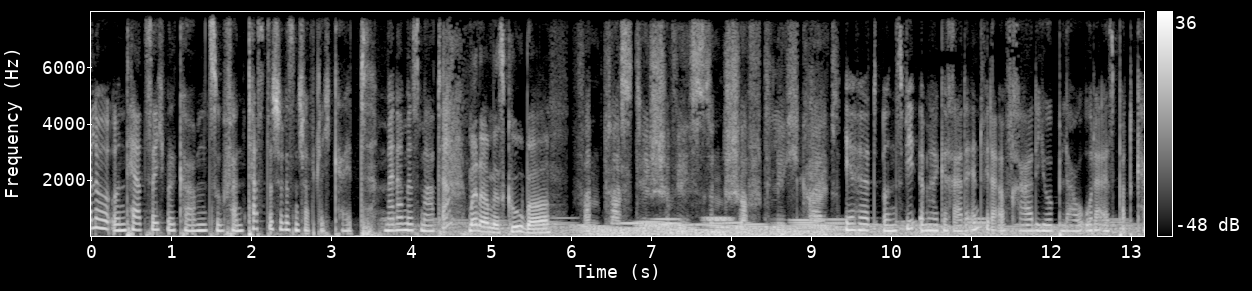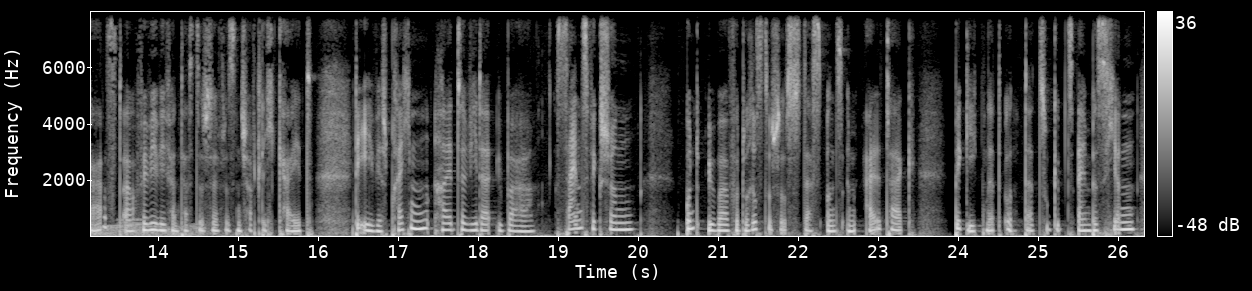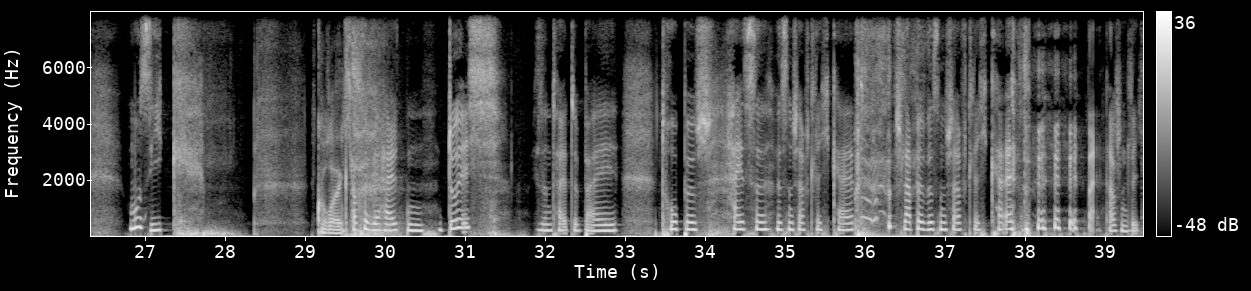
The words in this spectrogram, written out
Hallo und herzlich willkommen zu Fantastische Wissenschaftlichkeit. Mein Name ist Martha. Mein Name ist Kuba. Fantastische Wissenschaftlichkeit. Ihr hört uns wie immer gerade entweder auf Radio Blau oder als Podcast auf www.fantastischewissenschaftlichkeit.de. Wir sprechen heute wieder über Science Fiction und über Futuristisches, das uns im Alltag begegnet. Und dazu gibt es ein bisschen Musik. Korrekt. Ich hoffe, wir halten durch. Wir sind heute bei tropisch heiße Wissenschaftlichkeit, schlappe Wissenschaftlichkeit. Nein, hoffentlich.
